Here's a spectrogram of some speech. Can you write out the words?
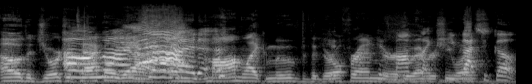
Oh, the Georgia Oh tackle, my yeah. God. And mom like moved the girlfriend His or mom's whoever like, she "You was. got to go."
